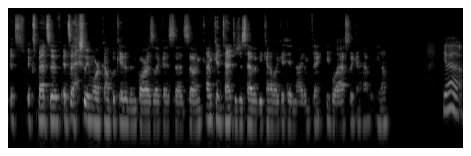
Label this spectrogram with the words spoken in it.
it's expensive. It's actually more complicated than bars like i said so i'm i'm content to just have it be kind of like a hidden item thing. People ask they can have it you know yeah.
